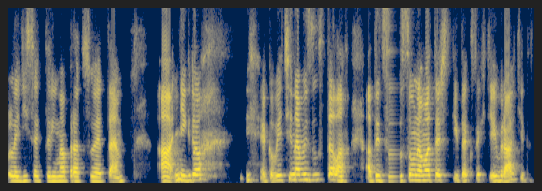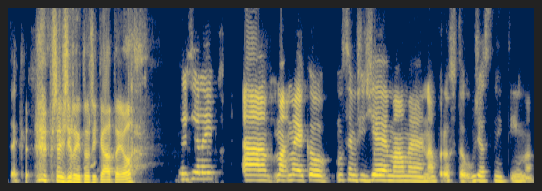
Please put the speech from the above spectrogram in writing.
lidí, se kterými pracujete. A nikdo, jako většina mi zůstala. A ty, co jsou na mateřský, tak se chtějí vrátit. Tak... Přežili to, říkáte, jo? Přežili a máme jako, musím říct, že máme naprosto úžasný tým.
